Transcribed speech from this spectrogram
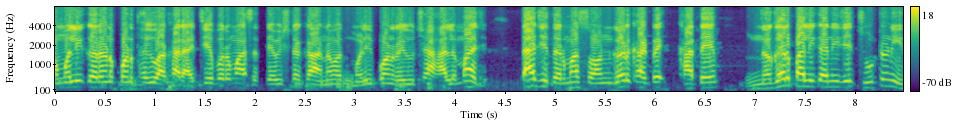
અમલીકરણ પણ થયું, આખા રાજ્યભરમાં સત્યાવીસ ટકા અનામત મળી પણ રહ્યું છે. હાલમાં જ તાજેતરમાં સોનગઢ ખાતે ખાતે નગરપાલિકાની જે ચૂંટણી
